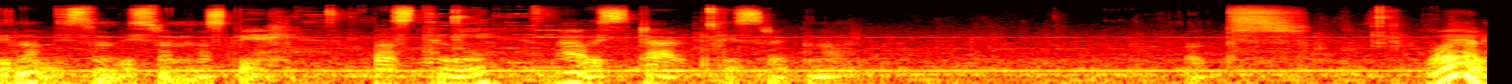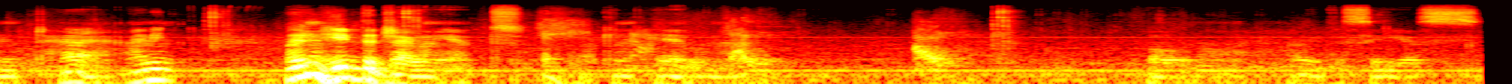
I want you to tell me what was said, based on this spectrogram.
is not this one. This one must be past me. I will start this right now. But why aren't I? I mean, I didn't hit the dragon yet. Fucking hell, man. Oh no, are you serious?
